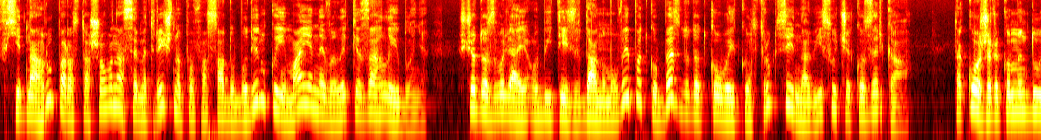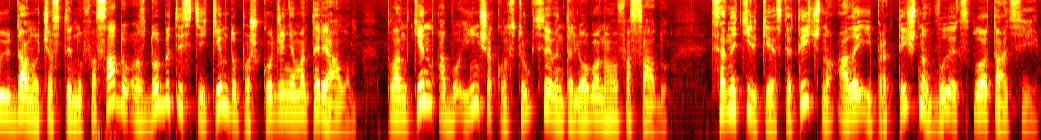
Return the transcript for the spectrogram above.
Вхідна група розташована симетрично по фасаду будинку і має невелике заглиблення, що дозволяє обійтись в даному випадку без додаткової конструкції навісу чи козирка. Також рекомендую дану частину фасаду оздобити стійким до пошкодження матеріалом, планкин або інша конструкція вентильованого фасаду. Це не тільки естетично, але і практично в експлуатації.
